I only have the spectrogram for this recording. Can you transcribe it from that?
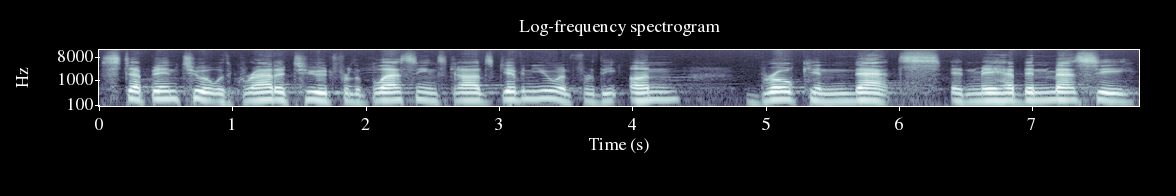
step into it with gratitude for the blessings God's given you and for the unbroken nets. It may have been messy,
